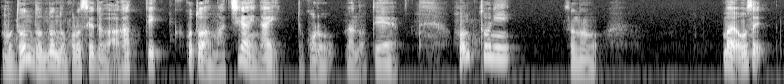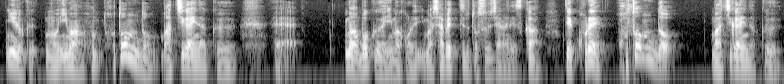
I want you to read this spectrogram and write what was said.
もうどんどんどんどんこの精度が上がっていくことは間違いないところなので、本当に、その、まあ音声入力、もう今ほとんど間違いなく、えー今僕が今これ今喋ってるとするじゃないですか。で、これほとんど間違いなく、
